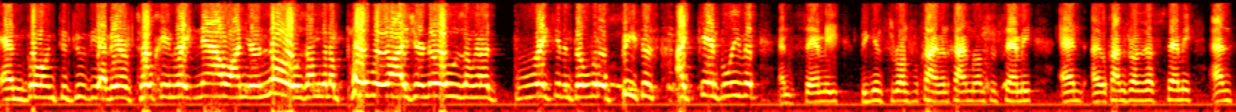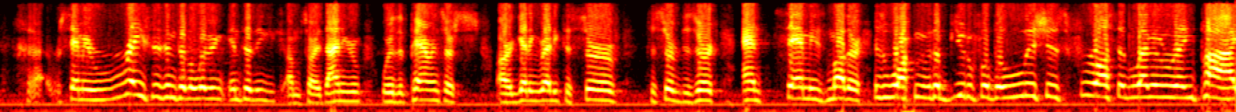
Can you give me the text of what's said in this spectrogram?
am going to do the aver of tochin right now on your nose. I'm going to pulverize your nose. I'm going to break it into little pieces. I can't believe it. And Sammy begins to run from Chaim, and Chaim runs from Sammy, and uh, Chaim runs after Sammy, and uh, Sammy races into the living, into the I'm sorry, dining room where the parents are are getting ready to serve to serve dessert, and Sammy's mother is walking with a beautiful, delicious frosted lemon meringue pie,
